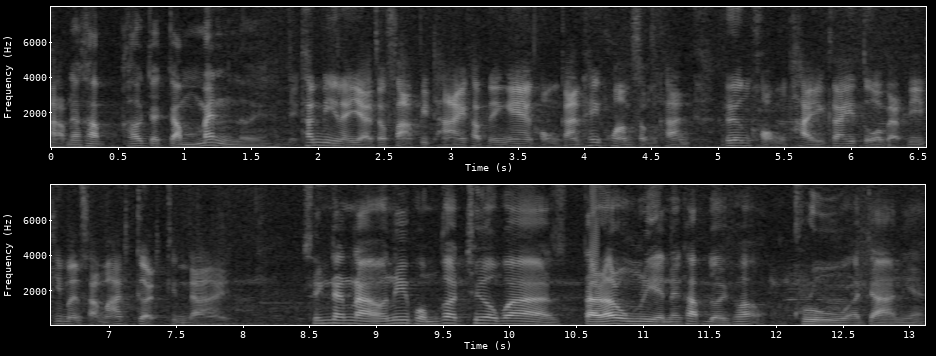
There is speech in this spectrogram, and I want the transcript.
ครับำนะครับเขาจะจำแม่นเลยเด็กท่านมีอะไรอยากจะฝากปิดท้ายครับในแง่ของการให้ความสำคัญเรื่องของภัยใกล้ตัวแบบนี้ที่มันสามารถเกิดขึ้นได้ สิ่งต่างๆนี้ผมก็เชื่อว่าแต่ละโรงเรียนนะครับ โดยเฉพาะครูอาจารย์เนี่ย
